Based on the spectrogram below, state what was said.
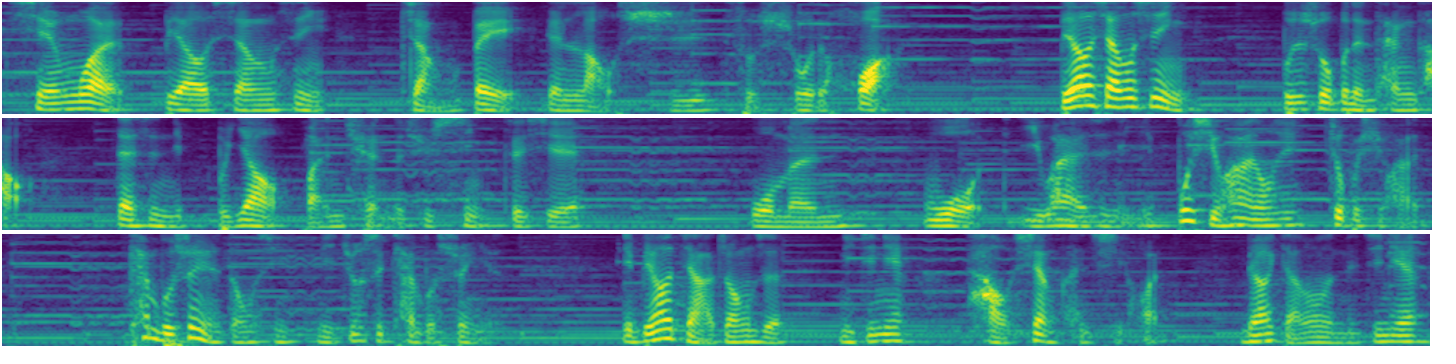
千万不要相信长辈跟老师所说的话。不要相信，不是说不能参考，但是你不要完全的去信这些我们我以外的事情。你不喜欢的东西就不喜欢。看不顺眼的东西，你就是看不顺眼。你不要假装着你今天好像很喜欢，你不要假装着你今天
